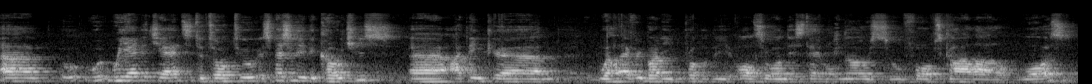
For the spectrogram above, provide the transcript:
Um, we had a chance to talk to, especially the coaches. Uh, I think, um, well, everybody probably also on this table knows who Forbes Carlile was.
